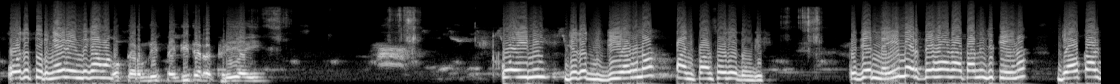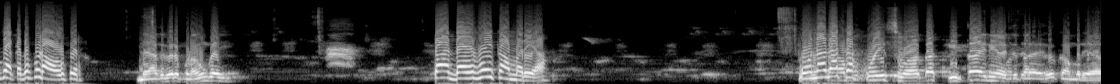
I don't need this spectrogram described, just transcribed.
ਉਹ ਤਾਂ ਤੁਰੀਆਂ ਹੀ ਰਹਿੰਦੀਆਂ ਵਾ। ਉਹ ਕਰਨ ਦੀ ਪਹਿਲੀ ਤੇ ਰਖੜੀ ਆਈ। ਕੋਈ ਨਹੀਂ ਜਦੋਂ ਦੂਜੀ ਆਊ ਨਾ 5-500 ਦੇ ਦੂੰਗੀ। ਤੇ ਜੇ ਨਹੀਂ ਮੇਰੇ ਤੇ ਹੈਗਾ ਤੁਹਾਨੂੰ ਯਕੀਨ। ਜਾਓ ਘਰ ਜਾ ਕੇ ਤੇ ਫੜਾਓ ਫਿਰ। ਮੈਂ ਤਾਂ ਫਿਰ ਫੜਾਉਂਗਾ ਹੀ। ਤੁਹਾਡਾ ਇਹੋ ਹੀ ਕੰਮ ਰਿਹਾ। ਉਹਨਾਂ ਦਾ ਕੰਮ ਕੋਈ ਸਵਾਦ ਦਾ ਕੀਤਾ ਹੀ ਨਹੀਂ ਅੱਜ ਤੱਕ ਇਹੋ ਕੰਮ ਰਿਹਾ।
